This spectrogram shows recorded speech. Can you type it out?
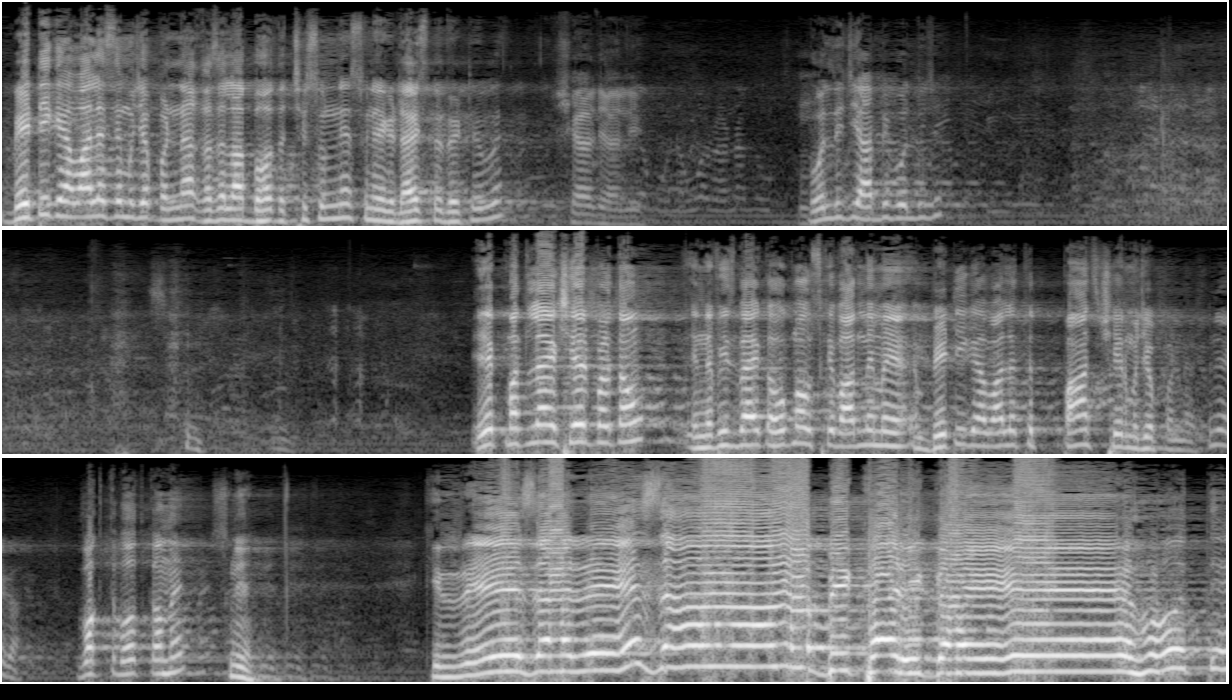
बेटी के हवाले से मुझे पढ़ना गज़ल आप बहुत अच्छी सुनने सुनिएगा डाइस पे बैठे हुए। बोल दीजिए आप भी बोल दीजिए। एक मतला एक शेर पढ़ता हूँ। नफीस भाई का हुक्म उसके बाद में मैं बेटी के हवाले से पाँच शेर मुझे पढ़ना है। सुनिएगा। वक्त बहुत कम है। सुनिए। कि रेजा रेजा बिखर गए होते।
